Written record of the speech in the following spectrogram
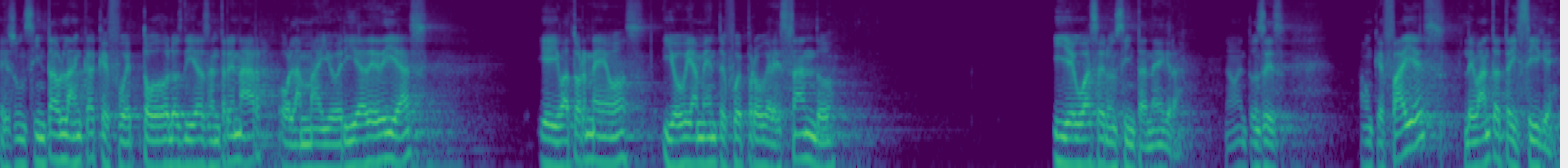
es una cinta blanca que fue todos los días a entrenar, o la mayoría de días, y iba a torneos, y obviamente fue progresando, y llegó a ser un cinta negra. ¿no? Entonces, aunque falles, levántate y sigue.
